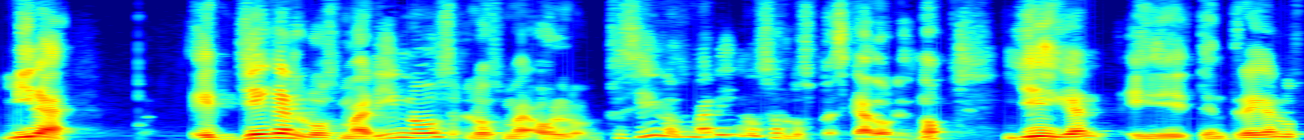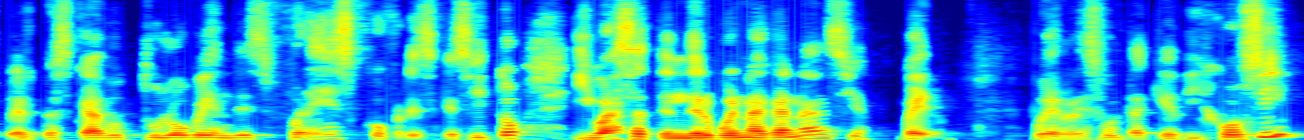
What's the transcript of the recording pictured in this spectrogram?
Mira, eh, llegan los marinos, los, pues sí, los marinos o los pescadores, ¿no? Llegan, eh, te entregan el pescado, tú lo vendes fresco, fresquecito y vas a tener buena ganancia. Bueno, pues resulta que dijo sí,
